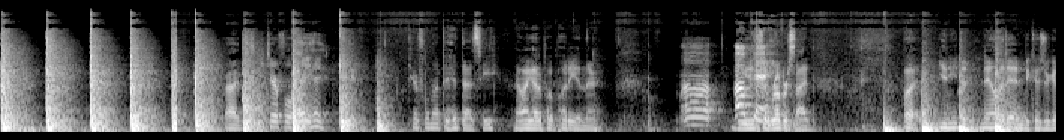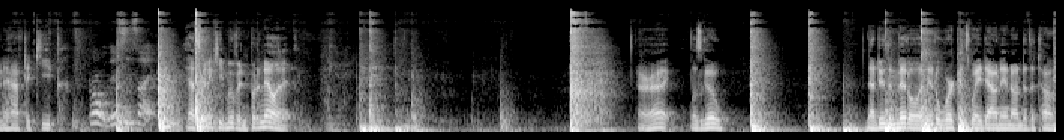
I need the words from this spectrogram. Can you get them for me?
All right, just be careful. Hey, hey, careful not to hit that. See, now I got to put putty in there. Uh, okay. Use the rubber side. But you need to nail it in because you're going to have to keep Bro, this is like. Yeah, it's gonna keep moving. Put a nail in it. All right, let's go. Now do the middle and it'll work its way down in onto the tongue.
